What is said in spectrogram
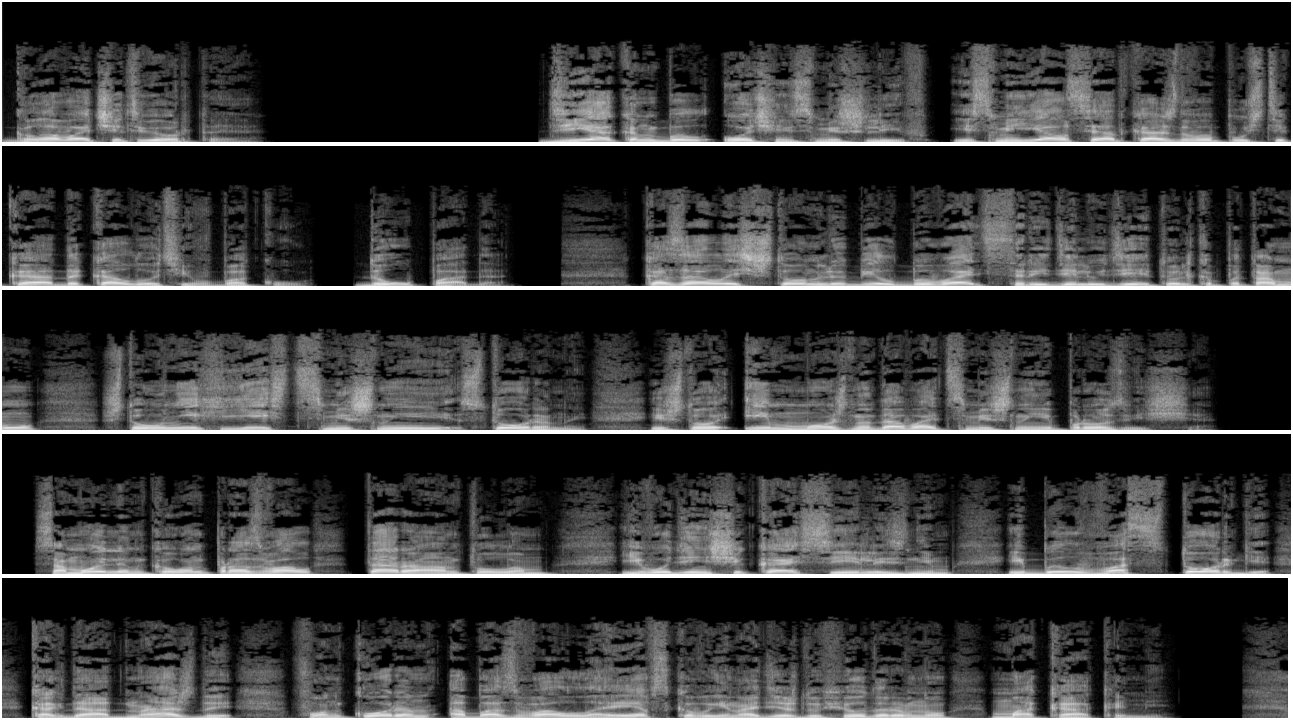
Глава четвертая. Диакон был очень смешлив и смеялся от каждого пустяка до колотья в боку, до упада. Казалось, что он любил бывать среди людей только потому, что у них есть смешные стороны и что им можно давать смешные прозвища. Самойленко он прозвал Тарантулом, его денщика — Селезнем, и был в восторге, когда однажды фон Корен обозвал Лаевского и Надежду Федоровну макаками.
